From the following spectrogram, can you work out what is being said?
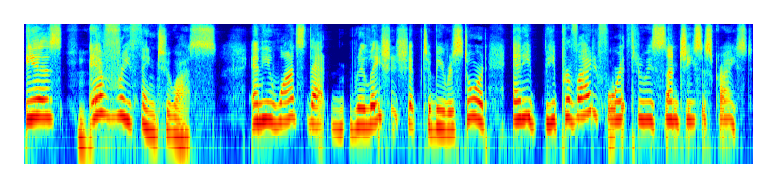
is hmm. everything to us and he wants that relationship to be restored and he, he provided for it through his son jesus christ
